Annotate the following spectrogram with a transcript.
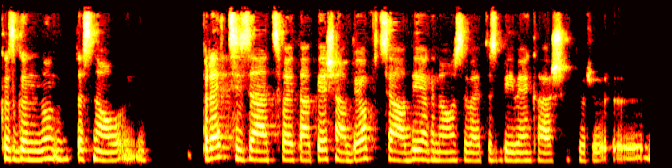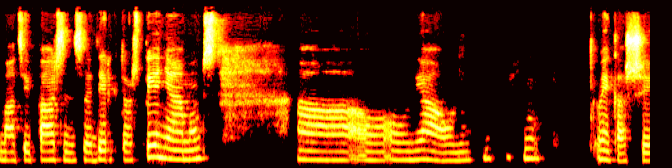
kas gan, nu, tas nav precizēts, vai tā tiešām bija oficiāla diagnoze, vai tas bija vienkārši tur mācību pārziņas vai direktors pieņēmums. Uh, Un, jā, un, nu, vienkārši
